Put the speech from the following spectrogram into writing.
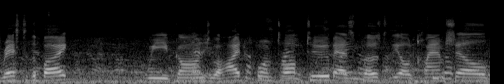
rest of the bike, we've gone to a hydroform top tube as opposed to the old clamshell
